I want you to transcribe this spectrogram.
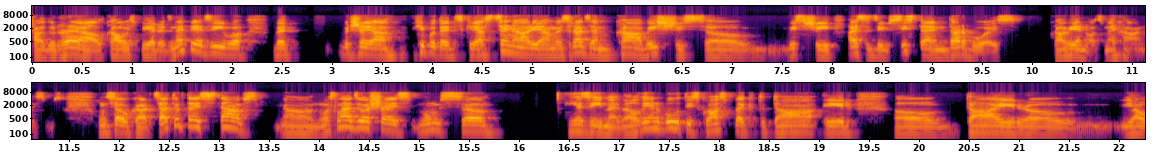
šādu reālu kaujas pieredzi nepiedzīvo. Bet Bet šajā hipotētiskajā scenārijā mēs redzam, kā viss šis, visa šī aizsardzības sistēma darbojas kā vienots mehānisms. Un savukārt ceturtais stāvs, noslēdzošais, mums iezīmē vēl vienu būtisku aspektu. Tā ir, tā ir jau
